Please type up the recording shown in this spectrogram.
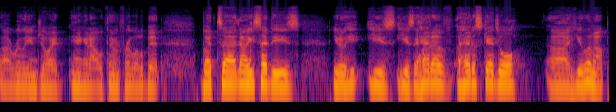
Uh, really enjoyed hanging out with them for a little bit, but uh, no, he said he's, you know, he, he's he's ahead of ahead of schedule, healing up.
